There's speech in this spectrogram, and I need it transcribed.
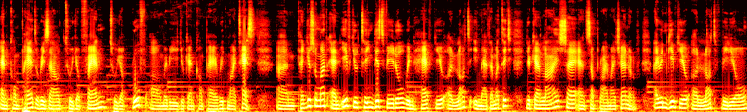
and compare the result to your friend, to your group, or maybe you can compare with my test. And thank you so much. And if you think this video will help you a lot in mathematics, you can like, share, and subscribe my channel. I will give you a lot video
